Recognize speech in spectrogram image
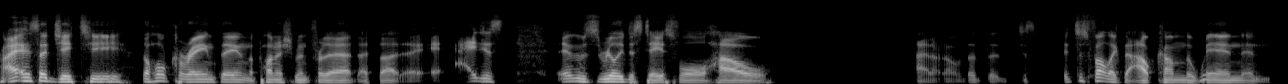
I, I said JT, the whole Karain thing and the punishment for that. I thought I, I just it was really distasteful how I don't know the just it just felt like the outcome, the win, and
